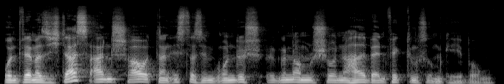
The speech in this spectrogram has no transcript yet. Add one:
Und wenn man sich das anschaut, dann ist das im Grunde genommen schon eine halbe Entwicklungsumgebung.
